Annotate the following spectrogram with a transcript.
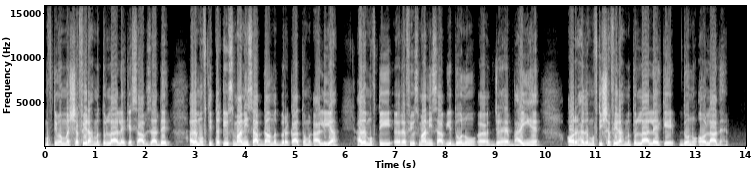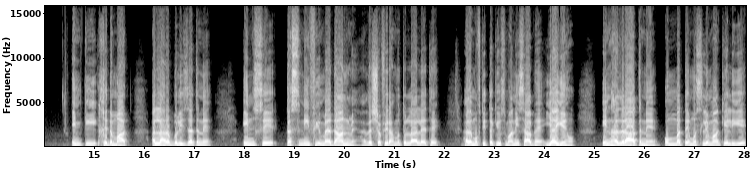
मुफ्ती मोहम्मद शफ़ी रहमत अलैह के साहबजादे, हज़रत मुफ्ती तकी उस्मानी साहब दामद बरक़ातमिया हज़रत मुफ्ती रफ़ी उस्मानी साहब, ये दोनों जो है भाई हैं और हज़रत मुफ्ती शफ़ी रहमत अलैह के दोनों औलाद हैं। इनकी खदमात अल्लाह रब्ज़त ने इनसे तसनीफ़ी मैदान में, हज़रत शफ़ी रहमत थे, हज़रत मुफ्ती तकी उस्मानी साहब हैं, या ये हों, इन हजरात ने उम्मत मुस्लिमा के लिए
